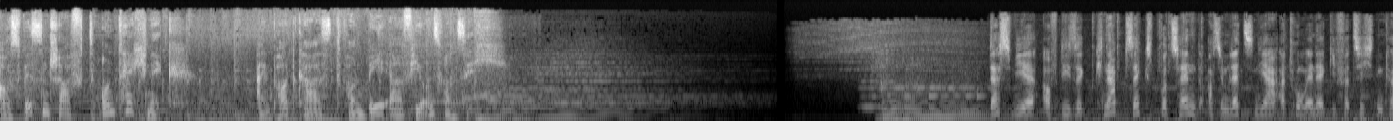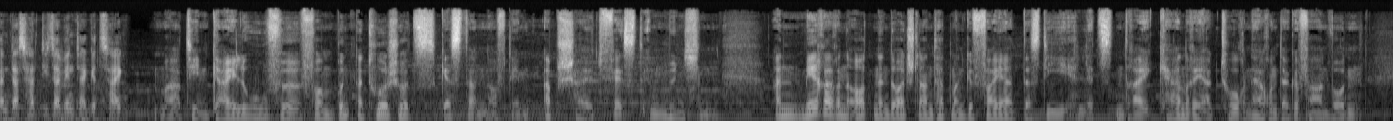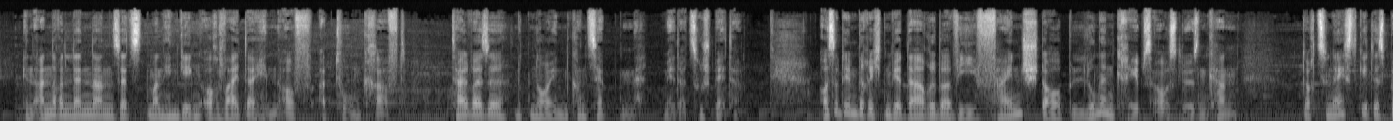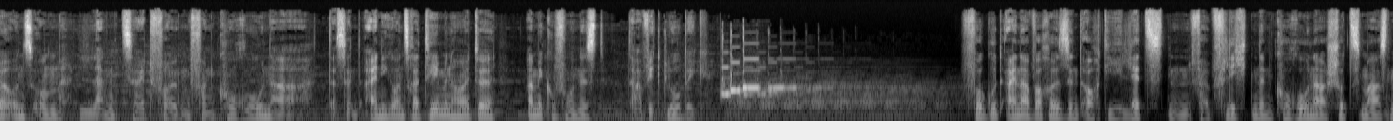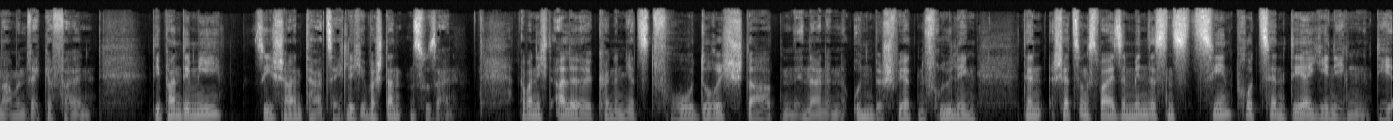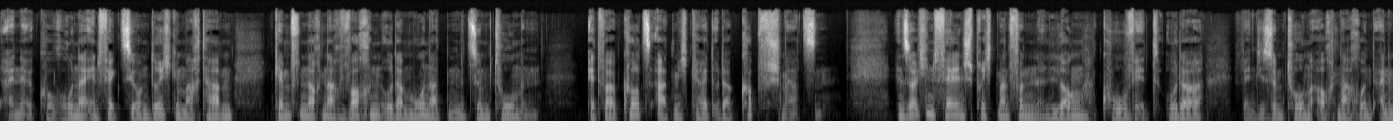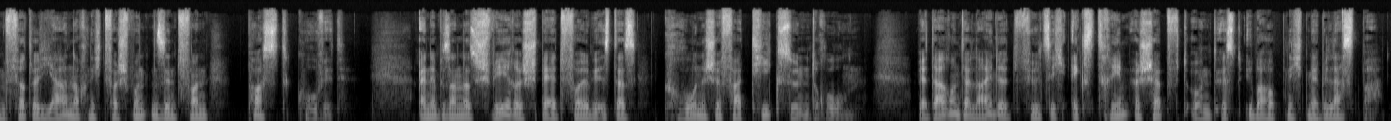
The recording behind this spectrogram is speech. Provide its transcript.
aus Wissenschaft und Technik. Ein Podcast von BR24. Dass wir auf diese knapp 6% aus dem letzten Jahr Atomenergie verzichten können, das hat dieser Winter gezeigt. Martin Geilhufe vom Bund Naturschutz gestern auf dem Abschaltfest in München. An mehreren Orten in Deutschland hat man gefeiert, dass die letzten drei Kernreaktoren heruntergefahren wurden. In anderen Ländern setzt man hingegen auch weiterhin auf Atomkraft, teilweise mit neuen Konzepten. Mehr dazu später. Außerdem berichten wir darüber, wie Feinstaub Lungenkrebs auslösen kann. Doch zunächst geht es bei uns um Langzeitfolgen von Corona. Das sind einige unserer Themen heute. Am Mikrofon ist David Globig. Vor gut einer Woche sind auch die letzten verpflichtenden Corona-Schutzmaßnahmen weggefallen. Die Pandemie, sie scheint tatsächlich überstanden zu sein. Aber nicht alle können jetzt froh durchstarten in einen unbeschwerten Frühling, denn schätzungsweise mindestens 10 Prozent derjenigen, die eine Corona-Infektion durchgemacht haben, kämpfen noch nach Wochen oder Monaten mit Symptomen, etwa Kurzatmigkeit oder Kopfschmerzen. In solchen Fällen spricht man von Long-Covid oder, wenn die Symptome auch nach rund einem Vierteljahr noch nicht verschwunden sind, von Post-Covid. Eine besonders schwere Spätfolge ist das chronische Fatigue-Syndrom. Wer darunter leidet, fühlt sich extrem erschöpft und ist überhaupt nicht mehr belastbar.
